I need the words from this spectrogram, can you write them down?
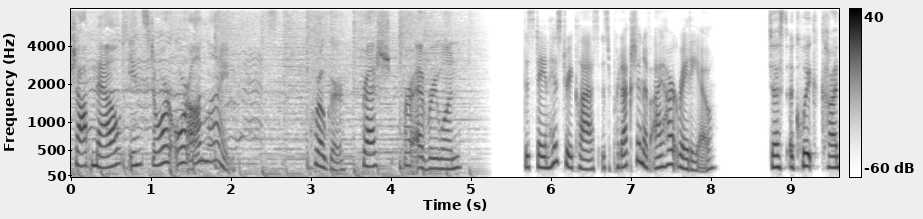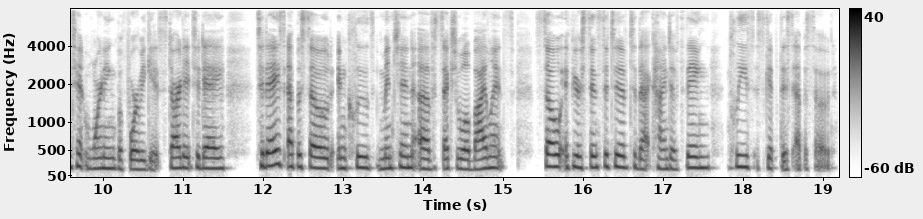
Shop now, in store, or online. Kroger, fresh for everyone. This Day in History class is a production of iHeartRadio. Just a quick content warning before we get started today. Today's episode includes mention of sexual violence, so if you're sensitive to that kind of thing, please skip this episode.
